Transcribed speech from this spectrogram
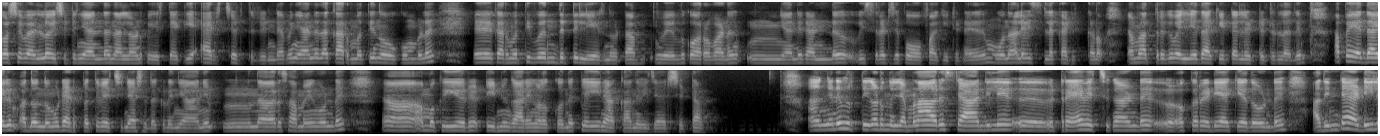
കുറച്ച് വെള്ളം ഒഴിച്ചിട്ട് ഞാൻ എന്താ നല്ലോണം പേസ്റ്റാക്കി അരച്ചെടുത്തിട്ടുണ്ട്. അപ്പോൾ ഞാനിതാ കർമ്മത്തി നോക്കുമ്പോൾ കർമ്മത്തി വെന്തിട്ടില്ലായിരുന്നു കേട്ടോ വേവ് കുറവാണ്. ഞാൻ രണ്ട് വിസിലടിച്ചപ്പോൾ ഓഫ് ആക്കിയിട്ടുണ്ട്. അതായത് മൂന്നാൽ വിസിലൊക്കെ അടിക്കണം. നമ്മൾ അത്രയ്ക്ക് വലിയതാക്കിയിട്ടല്ല ഇട്ടിട്ടുള്ളത്. അപ്പോൾ ഏതായാലും അതൊന്നും കൂടി അടുപ്പത്ത് വെച്ചതിന് ശേഷം ഞാൻ ആ ഒരു സമയം കൊണ്ട് നമുക്ക് ഈ ഒരു ടിന്നും കാര്യങ്ങളൊക്കെ ഒന്ന് ക്ലീൻ ആക്കാമെന്ന് വിചാരിച്ചിട്ടാണ് അങ്ങനെ വൃത്തികേടൊന്നുമില്ല നമ്മൾ ആ ഒരു സ്റ്റാൻഡിൽ ട്രേ വെച്ചുകാണ്ട് ഒക്കെ റെഡിയാക്കിയതുകൊണ്ട് അതിന്റെ അടിയിൽ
